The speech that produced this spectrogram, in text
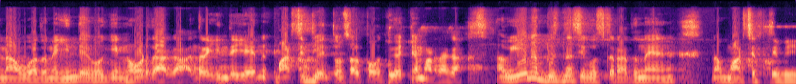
ನಾವು ಅದನ್ನ ಹಿಂದೆ ಹೋಗಿ ನೋಡಿದಾಗ, ಅಂದ್ರೆ ಹಿಂದೆ ಏನಕ್ಕೆ ಮಾಡ್ಸಿದ್ವಿ ಅಂತ ಒಂದ್ ಸ್ವಲ್ಪ ಹೊತ್ತು ಯೋಚನೆ ಮಾಡಿದಾಗ, ನಾವು ಏನೋ ಬಿಸ್ನೆಸ್ಗೋಸ್ಕರ ಅದನ್ನೇ ನಾವು ಮಾಡ್ಸಿರ್ತೀವಿ.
